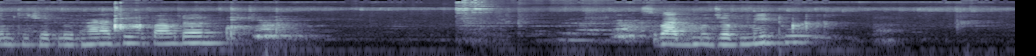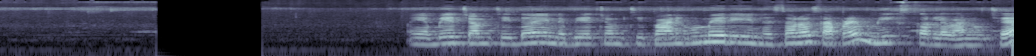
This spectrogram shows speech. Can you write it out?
ચમચી જેટલું ધાણા જીરું પાવડર, સ્વાદ મુજબ મીઠું. અહીંયા બે ચમચી દહીં ને બે ચમચી પાણી ઉમેરીને સરસ આપણે મિક્સ કરી લેવાનું છે.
